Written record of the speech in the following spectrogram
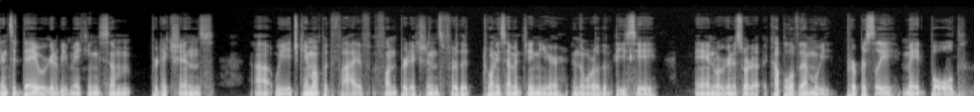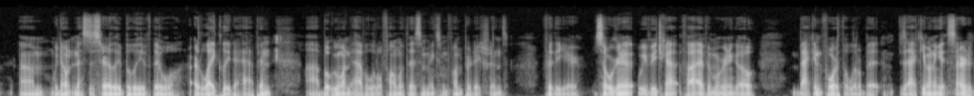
And today we're going to be making some predictions. Uh, we each came up with five fun predictions for the 2017 year in the world of DC. And we're going to sort of, a couple of them we purposely made bold. Um, we don't necessarily believe they will are likely to happen, uh, but we wanted to have a little fun with this and make some fun predictions for the year. So we're gonna we've each got five, and we're gonna go back and forth a little bit. Zach, you want to get started?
